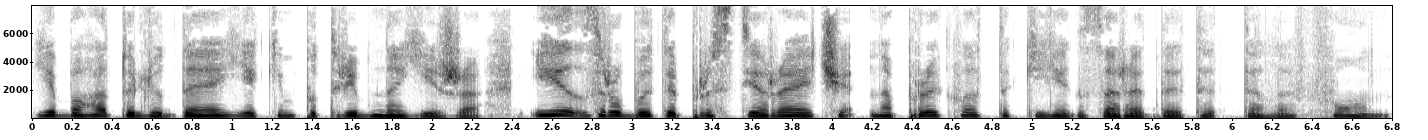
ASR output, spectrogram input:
є багато людей, яким потрібна їжа, і зробити прості речі, наприклад, такі як зарядити телефон.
